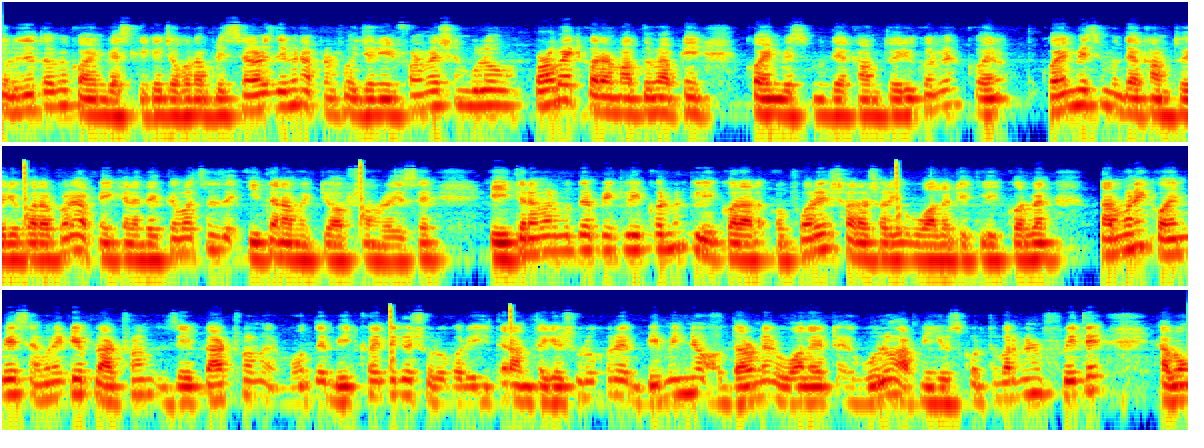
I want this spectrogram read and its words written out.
চলে যেতে হবে। কয়েন বেস লিখে যখন আপনি সার্চ দিবেন, আপনার প্রয়োজনীয় ইনফরমেশনগুলো প্রোভাইড করার মাধ্যমে আপনি কয়েন বেসের মধ্যে অ্যাকাউন্ট তৈরি করবেন। কয়েনবেসের মধ্যে অ্যাকাউন্ট তৈরি করার পরে আপনি এখানে দেখতে পাচ্ছেন যে ইথারাম একটি অপশন রয়েছে। এই ইথারামের মধ্যে আপনি ক্লিক করবেন। ক্লিক করার পরে সরাসরি ওয়ালেটে ক্লিক করবেন। তার মানে কয়েনবেস এমন একটি প্ল্যাটফর্ম যে প্ল্যাটফর্মের মধ্যে বিটকয়েন থেকে শুরু করে ইথারাম থেকে শুরু করে বিভিন্ন ধরনের ওয়ালেট আপনি ইউজ করতে পারবেন ফ্রিতে এবং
